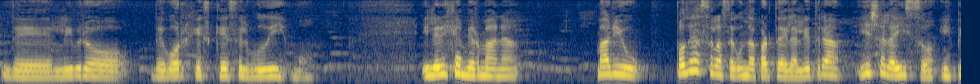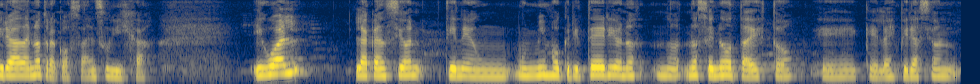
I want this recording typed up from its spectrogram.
del libro de Borges que es el budismo. Y le dije a mi hermana, Mariu, ¿podés hacer la segunda parte de la letra? Y ella la hizo, inspirada en otra cosa, en su hija. Igual la canción tiene un, mismo criterio, no, se nota esto, eh, que la inspiración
